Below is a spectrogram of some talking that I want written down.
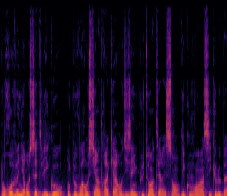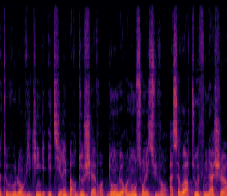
Pour revenir au set Lego, on peut voir aussi un Drakkar au design plutôt intéressant, découvrant ainsi que le bateau volant viking est tiré par deux chèvres dont leurs noms sont les suivants, à savoir Tooth Nasher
